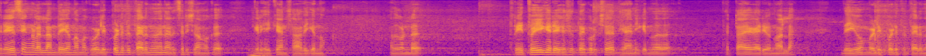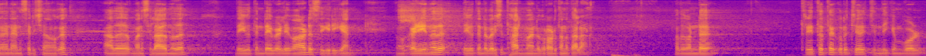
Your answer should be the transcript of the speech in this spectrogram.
രഹസ്യങ്ങളെല്ലാം ദൈവം നമുക്ക് വെളിപ്പെടുത്തി തരുന്നതിനനുസരിച്ച് നമുക്ക് ഗ്രഹിക്കാൻ സാധിക്കുന്നു. അതുകൊണ്ട് ത്രിത്വൈക രഹസ്യത്തെക്കുറിച്ച് ധ്യാനിക്കുന്നത് തെറ്റായ കാര്യമൊന്നുമല്ല. ദൈവം വെളിപ്പെടുത്തി തരുന്നതിനനുസരിച്ച് നമുക്ക് അത് മനസ്സിലാകുന്നത് ദൈവത്തിന്റെ വെളിപാട് സ്വീകരിക്കാൻ നമുക്ക് കഴിയുന്നത് ദൈവത്തിന്റെ പരിശുദ്ധാത്മാവിന്റെ പ്രവർത്തനത്താലാണ്. അതുകൊണ്ട് ത്രിത്വത്തെക്കുറിച്ച് ചിന്തിക്കുമ്പോൾ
